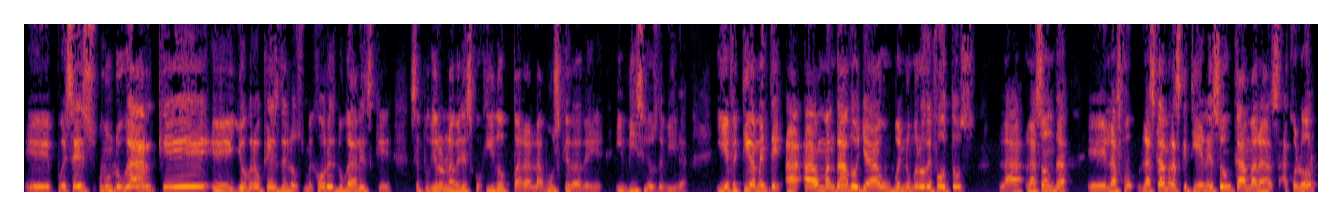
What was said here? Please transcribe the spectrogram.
eh, pues es un lugar que eh, yo creo que es de los mejores lugares que se pudieron haber escogido para la búsqueda de indicios de vida. Y efectivamente ha, mandado ya un buen número de fotos la, sonda. Eh, las, las cámaras que tiene son cámaras a color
